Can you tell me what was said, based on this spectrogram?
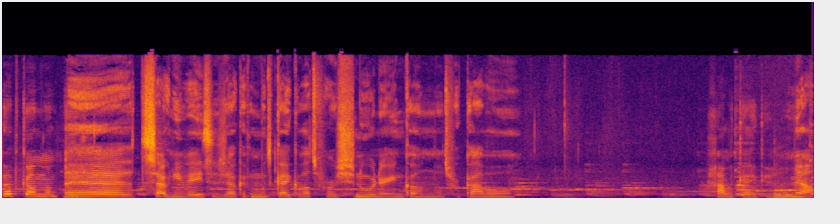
dat kan dan niet? Eh, dat zou ik niet weten. Zou ik even moeten kijken wat voor snoer erin kan. Wat voor kabel. Gaan we kijken. Ja.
